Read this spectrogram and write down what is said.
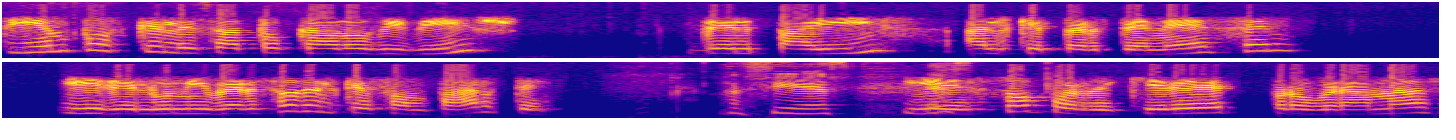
tiempos que les ha tocado vivir, del país al que pertenecen y del universo del que son parte. Así es. Y eso pues requiere programas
